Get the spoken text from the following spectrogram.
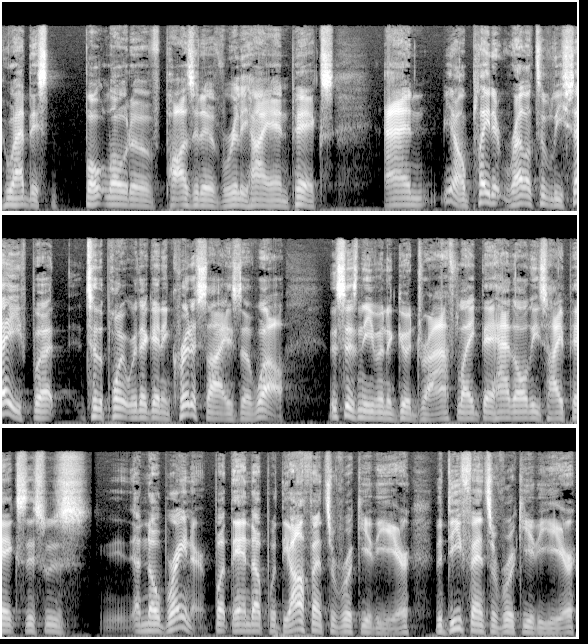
who had this boatload of positive, really high end picks, and you know played it relatively safe, but to the point where they're getting criticized of, well, this isn't even a good draft. Like they had all these high picks. This was a no brainer. But they end up with the offensive rookie of the year, the defensive rookie of the year,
